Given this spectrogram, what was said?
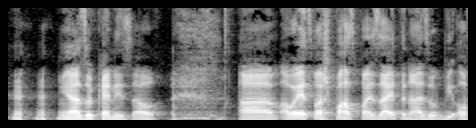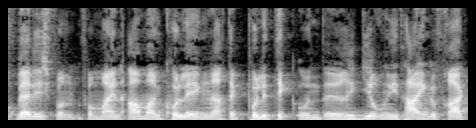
ja, so kenne ich es auch. Ähm, aber jetzt mal Spaß beiseite. Ne? Also, wie oft werde ich von, von meinen armen Kollegen nach der Politik und äh, Regierung in Italien gefragt,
